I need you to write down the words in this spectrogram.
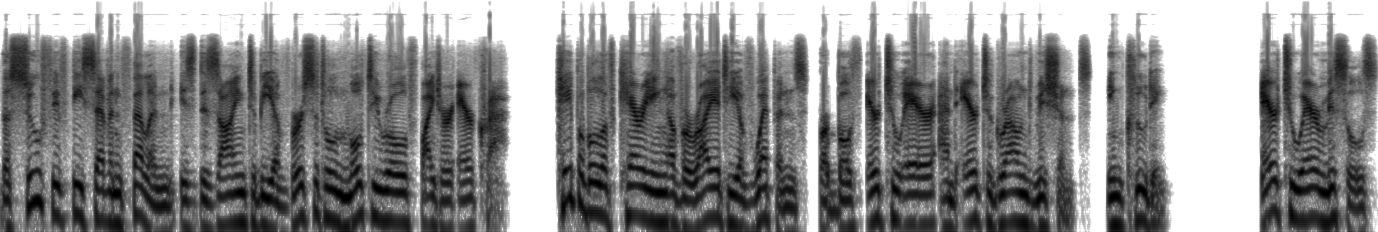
The Su-57 Felon is designed to be a versatile multi-role fighter aircraft capable of carrying a variety of weapons for both air-to-air -air and air-to-ground missions, including air-to-air -air missiles,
